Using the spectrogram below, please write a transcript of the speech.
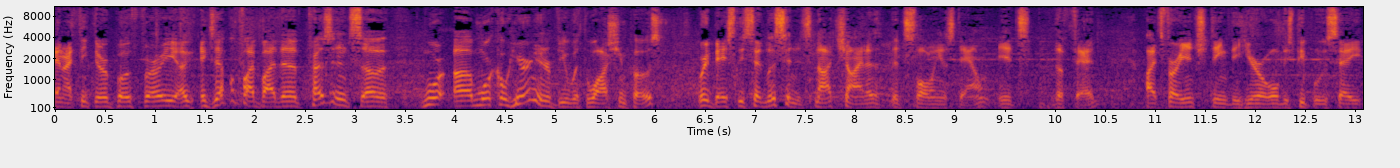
and I think they're both very uh, exemplified by the president's uh, more uh, more coherent interview with the Washington Post, where he basically said, "Listen, it's not China that's slowing us down; it's the Fed." Uh, it's very interesting to hear all these people who say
